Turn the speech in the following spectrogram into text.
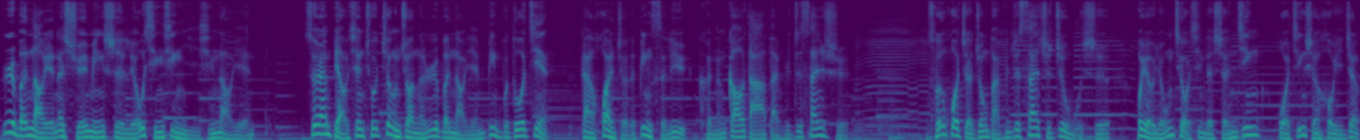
日本脑炎的学名是流行性乙型脑炎。虽然表现出症状的日本脑炎并不多见，但患者的病死率可能高达百分之三十。存活者中百分之三十至五十会有永久性的神经或精神后遗症。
